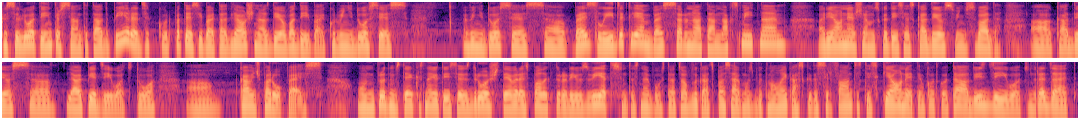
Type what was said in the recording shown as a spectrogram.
kas ir ļoti interesanta tāda pieredze, kur patiesībā ir tāda ļaušanās Dieva vadībai, kur viņi dosies uh, Viņi dosies bez līdzekļiem, bez sarunātām naktsmītnēm ar jauniešiem un skatīsies, kā Dievs viņus vada, kā Dievs ļauj piedzīvot to, kā viņš parūpējas. Un, protams, tie, kas nejutīsies droši, tie varēs palikt tur arī uz vietas, un tas nebūs tāds obligāts pasākums, bet man liekas, ka tas ir fantastiski jaunietim kaut ko tādu izdzīvot un redzēt,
